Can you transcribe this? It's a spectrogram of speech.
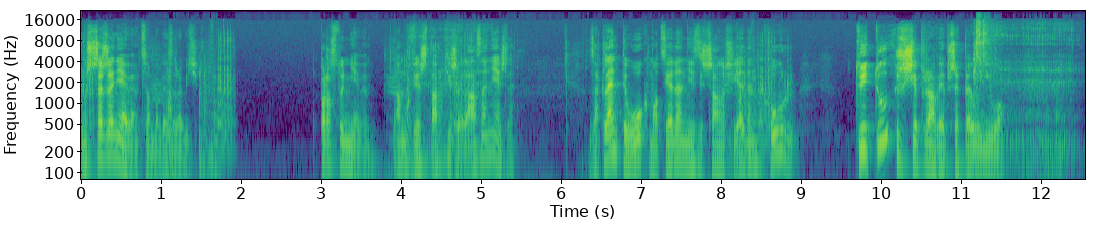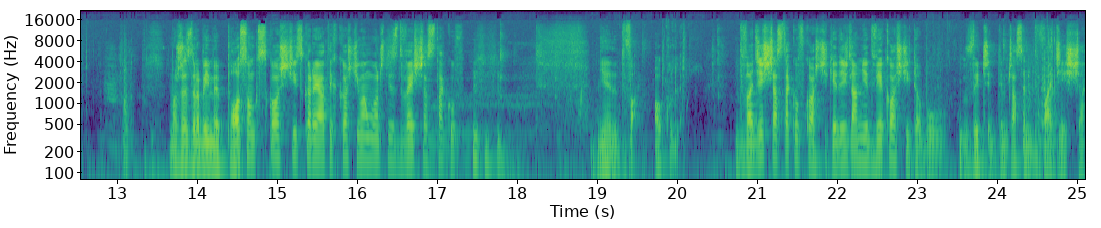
No szczerze nie wiem, co mogę zrobić. Po prostu nie wiem. Tam dwie sztabki żelaza, nieźle. Zaklęty łuk, moc 1, niezniszczalność 1. Kur... Ty tu już się prawie przepełniło. Może zrobimy posąg z kości, skoro ja tych kości mam łącznie z 20 staków? nie no, dwa... O kurde. 20 staków kości. Kiedyś dla mnie dwie kości to był wyczyn, tymczasem 20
